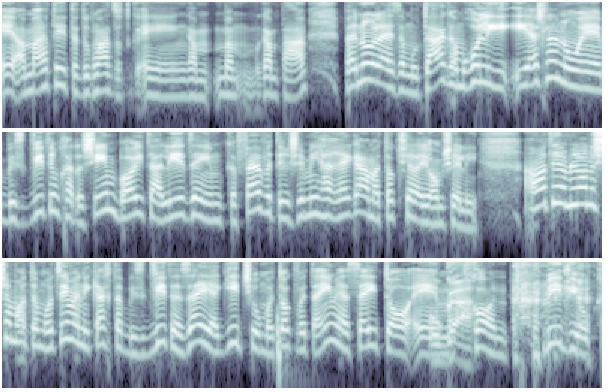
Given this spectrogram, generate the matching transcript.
אה, אמרתי את הדוגמה הזאת אה, גם, גם פעם, פנו לאיזה מותג, אמרו לי, יש לנו אה, ביסקוויטים חדשים, בואי תעלי את זה עם קפה ותרשמי הרגע המתוק של היום שלי. אמרתי להם, לא נשמות, אתם רוצים, אני אקח את הביסקוויט הזה, יגיד שהוא מתוק וטעים, יעשה איתו. מתכון, בדיוק.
